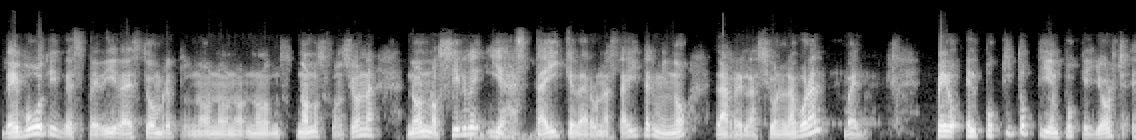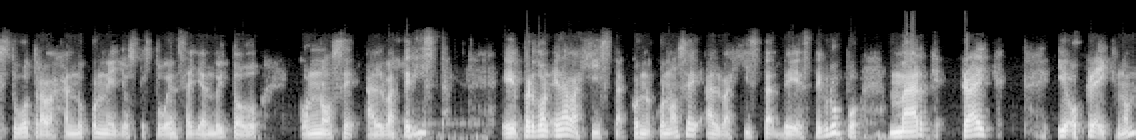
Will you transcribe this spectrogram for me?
Debut y despedida, este hombre, pues no, no, no, no, no nos funciona, no nos sirve y hasta ahí quedaron, hasta ahí terminó la relación laboral. Bueno, pero el poquito tiempo que George estuvo trabajando con ellos, que estuvo ensayando y todo, conoce al baterista. Eh, perdón, era bajista, conoce al bajista de este grupo, Mark Craig, y, o Craig, ¿no?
